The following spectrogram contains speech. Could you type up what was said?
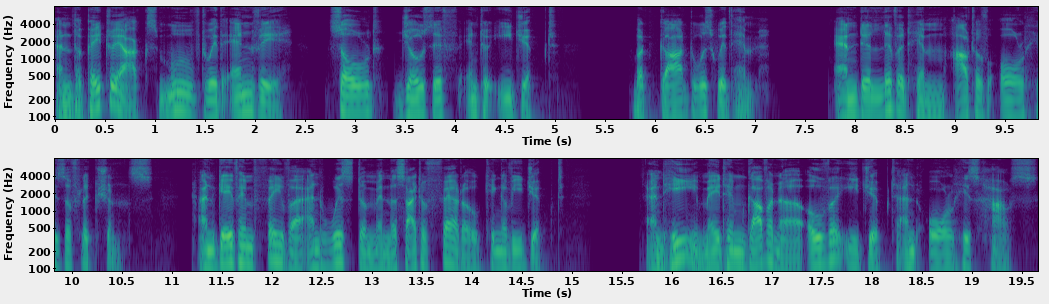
And the patriarchs, moved with envy, sold Joseph into Egypt. But God was with him, and delivered him out of all his afflictions, and gave him favor and wisdom in the sight of Pharaoh king of Egypt and he made him governor over Egypt and all his house.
